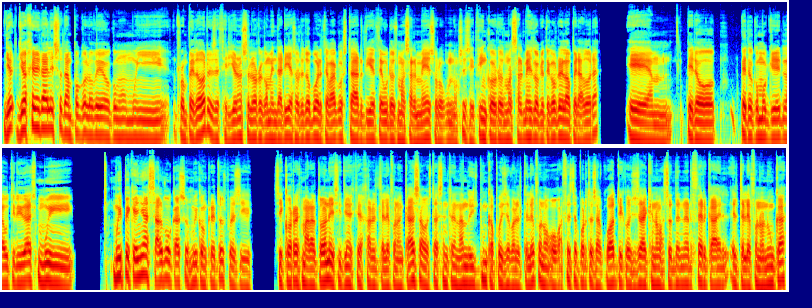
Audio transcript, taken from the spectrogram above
Yo, yo, en general eso tampoco lo veo como muy rompedor, es decir, yo no se lo recomendaría, sobre todo porque te va a costar 10 euros más al mes o no sé si 5 euros más al mes lo que te cobre la operadora. Em, pero, pero como que la utilidad es muy, muy pequeña, salvo casos muy concretos, pues si, si corres maratones y tienes que dejar el teléfono en casa o estás entrenando y nunca puedes llevar el teléfono o haces deportes acuáticos y sabes que no vas a tener cerca el, teléfono nunca,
